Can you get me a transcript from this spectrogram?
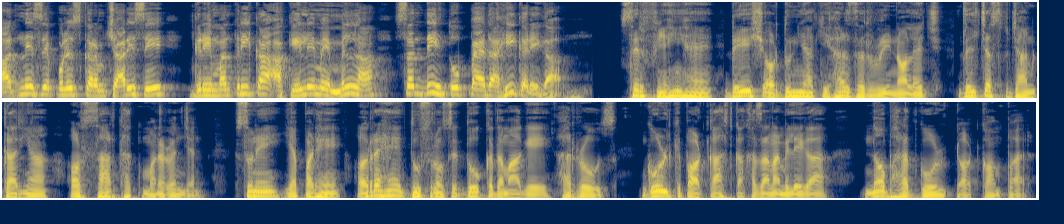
अदने से पुलिस कर्मचारी से गृह मंत्री का अकेले में मिलना संदेह तो पैदा ही करेगा। सिर्फ़ यही है, देश और दुनिया की हर ज़रूरी नॉलेज दिलचस्प जानकारियाँ और सार्थक मनोरंजन। सुने या पढ़ें और रहें दूसरों से दो कदम आगे हर रोज। गोल्ड के पॉडकास्ट का खजाना मिलेगा नव भारत गोल्ड डॉट कॉम पर।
